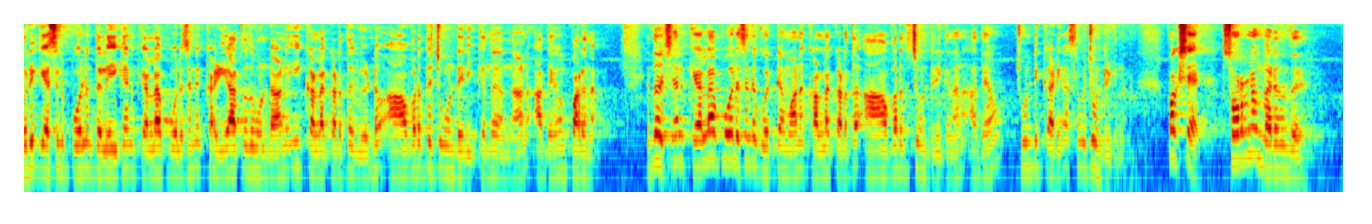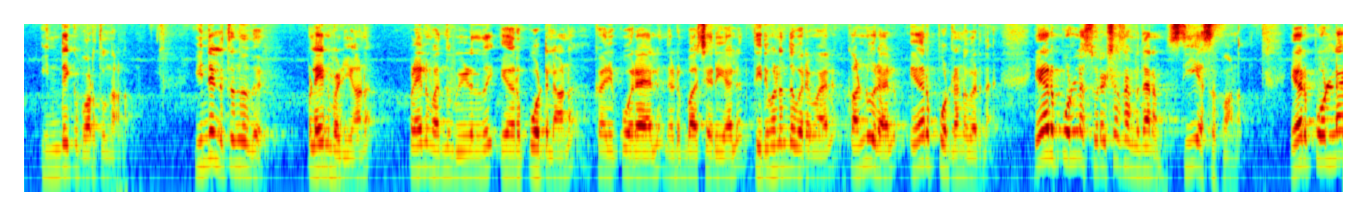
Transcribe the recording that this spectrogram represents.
ഒരു കേസിൽ പോലും തെളിയിക്കാൻ കേരള പോലീസിന് കഴിയാത്തതുകൊണ്ടാണ് ഈ കള്ളക്കടത്ത് വീണ്ടും ആവർത്തിച്ചു കൊണ്ടിരിക്കുന്നത് എന്നാണ് അദ്ദേഹം പറയുന്നത്. എന്ന് വെച്ചാൽ കേരള പോലീസിന്റെ കുറ്റമാണ് കള്ളക്കടത്ത് ആവർത്തിച്ചു കൊണ്ടിരിക്കുന്നതാണ് അദ്ദേഹം ചൂണ്ടിക്കാട്ടിക്കാൻ ശ്രമിച്ചുകൊണ്ടിരിക്കുന്നത്. പക്ഷേ സ്വർണം വരുന്നത് ഇന്ത്യയ്ക്ക് പുറത്തുനിന്നാണ്. ഇന്ത്യയിൽ എത്തുന്നത് പ്ലെയിൻ വഴിയാണ്. പ്ലെയിൻ വന്ന് വീഴുന്നത് എയർപോർട്ടിലാണ്. കരിപ്പൂരായാലും നെടുമ്പാശ്ശേരി ആയാലും തിരുവനന്തപുരമായാലും കണ്ണൂരായാലും എയർപോർട്ടിലാണ് വരുന്നത്. എയർപോർട്ടിലെ സുരക്ഷാ സംവിധാനം സി എസ് എഫ് ആണ്. എയർപോർട്ടിലെ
